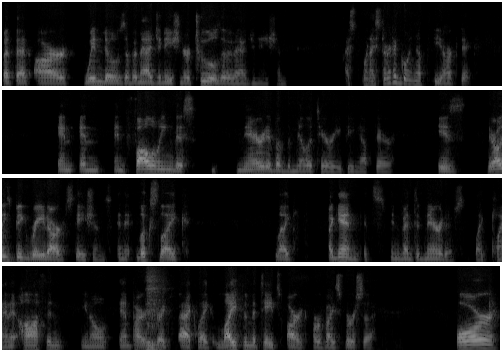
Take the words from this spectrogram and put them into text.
but that are windows of imagination or tools of imagination I, when i started going up the arctic and and and following this narrative of the military being up there is there are all these big radar stations and it looks like like again, it's invented narratives like Planet Hoth and you know Empire hmm. Strikes Back, like life imitates art, or vice versa. Or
